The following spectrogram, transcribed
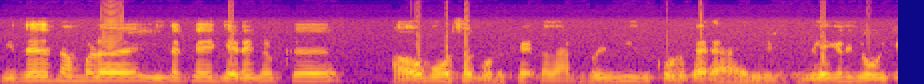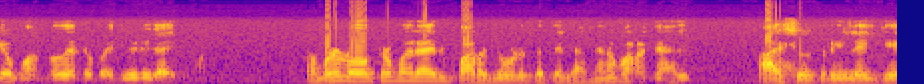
ഇത് നമ്മൾ ഇതൊക്കെ ജനങ്ങൾക്ക് അവബോധം കൊടുക്കേണ്ടതാണ്. അപ്പോൾ ഇത് കൊടുക്കാൻ ആരുമില്ല. നിങ്ങളിങ്ങനെ ചോദിക്കാൻ വന്നത് തന്നെ വലിയൊരു കാര്യമാണ്. നമ്മുടെ ഡോക്ടർമാരാരും പറഞ്ഞു കൊടുക്കത്തില്ല. അങ്ങനെ പറഞ്ഞാൽ ആശുപത്രിയിലേക്ക്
